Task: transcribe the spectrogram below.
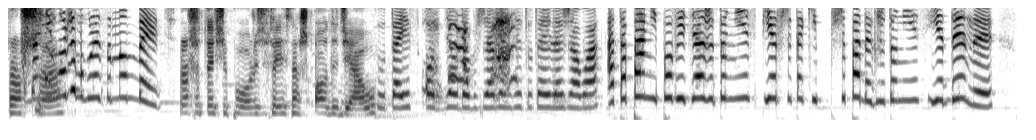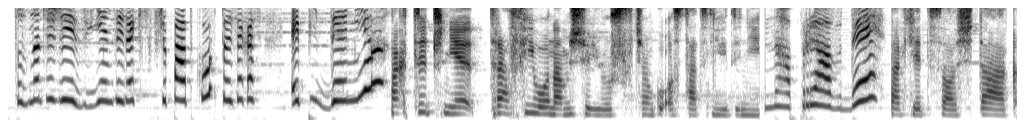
Proszę. ona nie może w ogóle ze mną być! Proszę tutaj się położyć, tutaj jest nasz oddział. Tutaj jest oddział, dobrze, będzie tutaj leżała. A ta pani powiedziała, że to nie jest pierwszy taki przypadek, że to nie jest jedyny. To znaczy, że jest więcej takich przypadków? To jest jakaś epidemia? Faktycznie trafiło nam się już w ciągu ostatnich dni. Naprawdę? Takie coś, tak.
